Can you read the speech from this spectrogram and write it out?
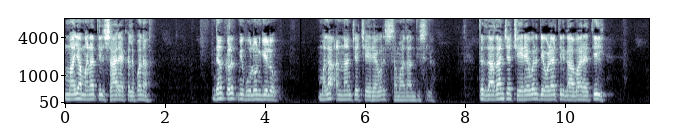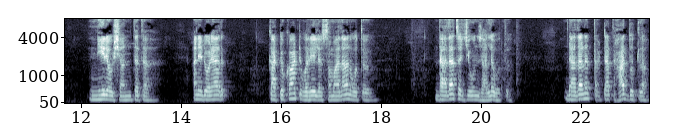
माझ्या मनातील साऱ्या कल्पना. न कळत मी बोलून गेलो. मला अण्णांच्या चेहऱ्यावर समाधान दिसलं. तर दादांच्या चेहऱ्यावर देवळातील गाभाऱ्यातील नीरव शांतता आणि डोळ्यात काटोकाट भरलेलं समाधान होतं. दादाचं जीवन झालं होतं. दादानं ताटात हात धुतला.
